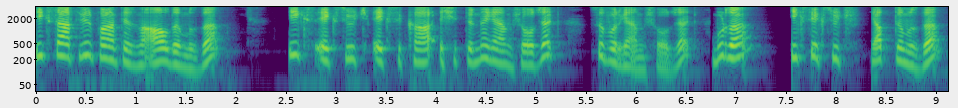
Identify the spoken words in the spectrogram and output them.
x artı 1 parantezine aldığımızda x eksi 3 eksi k eşittir ne gelmiş olacak? 0 gelmiş olacak. Burada x eksi 3 yaptığımızda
